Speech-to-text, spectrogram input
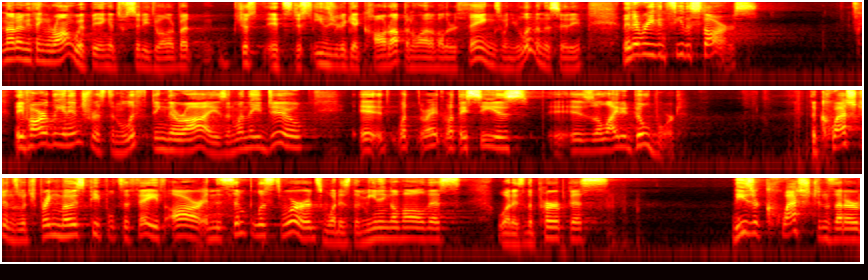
not anything wrong with being a city dweller, but just it's just easier to get caught up in a lot of other things when you live in the city. They never even see the stars. They've hardly an interest in lifting their eyes, and when they do, it, what, right, what they see is is a lighted billboard. The questions which bring most people to faith are, in the simplest words, what is the meaning of all this? What is the purpose? These are questions that are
